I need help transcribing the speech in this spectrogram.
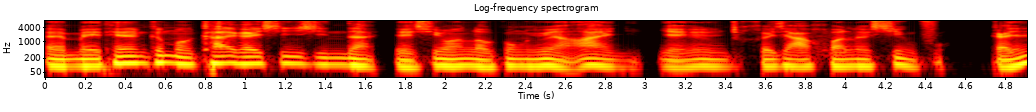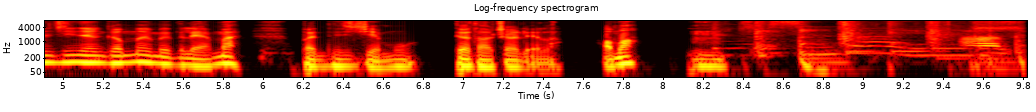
哎每天跟我开开心心的，也希望老公永远爱你，也愿阖家欢乐幸福。感谢今天跟妹妹的连麦，本期节目就到这里了，好吗？嗯。好的，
